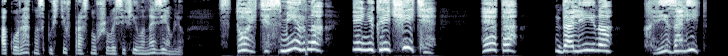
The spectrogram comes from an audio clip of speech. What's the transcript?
аккуратно спустив проснувшегося Фила на землю. «Стойте смирно и не кричите! Это долина Хризолит!»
